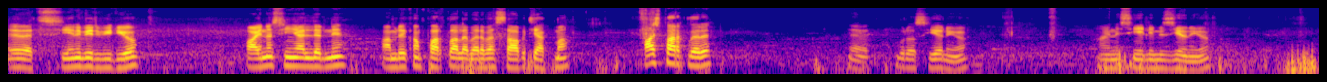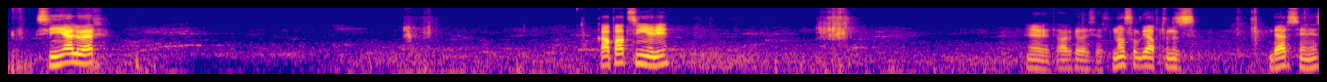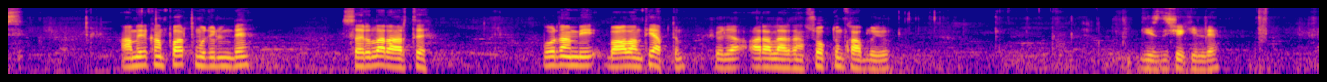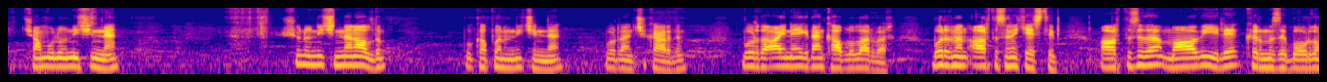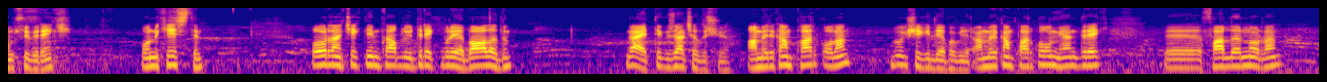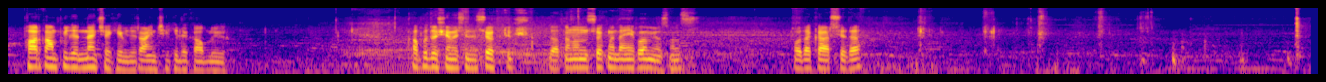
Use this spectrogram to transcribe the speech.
Evet, yeni bir video. Ayna sinyallerini Amerikan parklarla beraber sabit yakma. Haç parkları. Evet, burası yanıyor. Ayna sinyalimiz yanıyor. Sinyal ver. Kapat sinyali. Evet arkadaşlar nasıl yaptınız derseniz Amerikan Park modülünde sarılar artı buradan bir bağlantı yaptım. Şöyle aralardan soktum kabloyu. Gizli şekilde. Çamurluğun içinden şunun içinden aldım. Bu kapının içinden buradan çıkardım. Burada aynaya giden kablolar var. Buranın artısını kestim. Artısı da mavi ile kırmızı bordomsu bir renk. Onu kestim. Oradan çektiğim kabloyu direkt buraya bağladım. Gayet de güzel çalışıyor. Amerikan Park olan bu şekilde yapabilir. Amerikan Park olmayan direkt e, farlarını oradan park ampullerinden çekebilir aynı şekilde kabloyu. Kapı döşemesini söktük. Zaten onu sökmeden yapamıyorsanız. O da karşıda.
